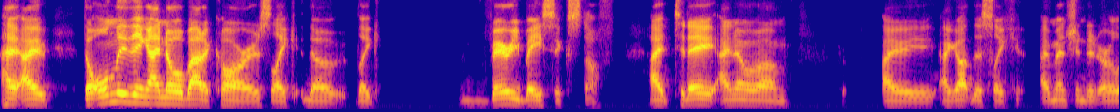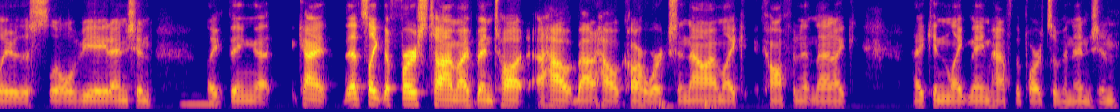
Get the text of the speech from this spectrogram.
I I the only thing I know about a car is like the like very basic stuff. I today I know um I I got this like I mentioned it earlier this little V8 engine like thing that kind of that's like the first time I've been taught how about how a car works and now I'm like confident that I I can like name half the parts of an engine.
